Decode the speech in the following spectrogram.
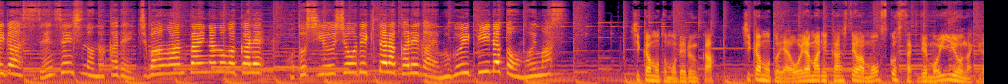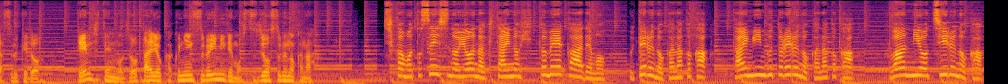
イガース全選手の中で一番安泰なのが彼。今年優勝できたら彼が MVP だと思います。近本も出るんか？近本や大山に関してはもう少し先でもいいような気がするけど現時点の状態を確認する意味でも出場するのかな？近本選手のような期待のヒットメーカーでも打てるのかなとかタイミング取れるのかなとか不安に陥るのか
